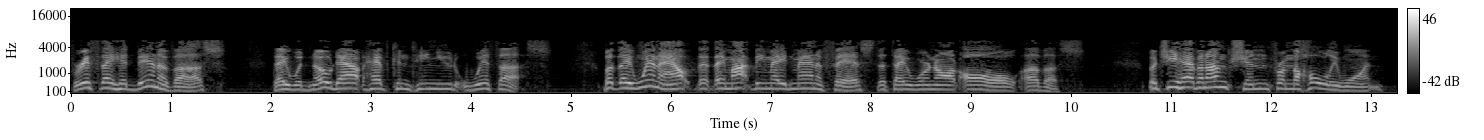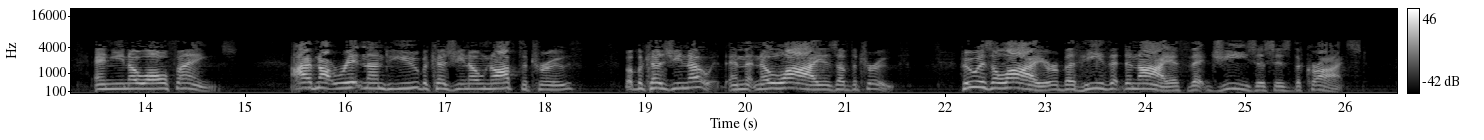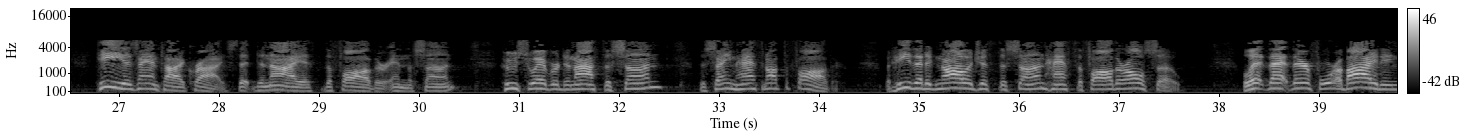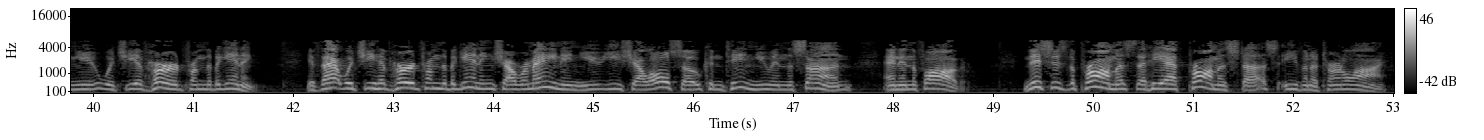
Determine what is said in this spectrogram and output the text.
For if they had been of us, they would no doubt have continued with us. But they went out that they might be made manifest that they were not all of us. But ye have an unction from the Holy One, and ye know all things. I have not written unto you because ye know not the truth, but because ye know it, and that no lie is of the truth. Who is a liar but he that denieth that Jesus is the Christ? He is Antichrist that denieth the Father and the Son. Whosoever denieth the Son, the same hath not the Father. But he that acknowledgeth the Son hath the Father also. Let that therefore abide in you which ye have heard from the beginning. If that which ye have heard from the beginning shall remain in you, ye shall also continue in the Son and in the Father. This is the promise that he hath promised us, even eternal life.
